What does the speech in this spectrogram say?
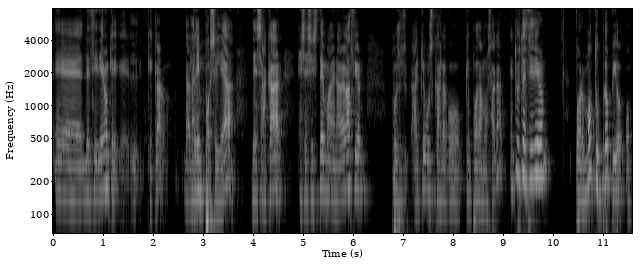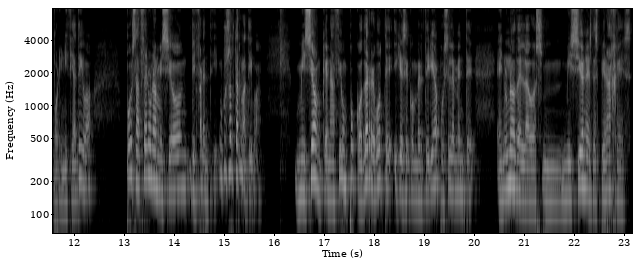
eh, decidieron que, que, claro, dada la imposibilidad de sacar ese sistema de navegación, pues hay que buscar algo que podamos sacar. Entonces decidieron, por motu propio o por iniciativa, pues hacer una misión diferente, incluso alternativa misión que nació un poco de rebote y que se convertiría posiblemente en una de las misiones de espionajes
